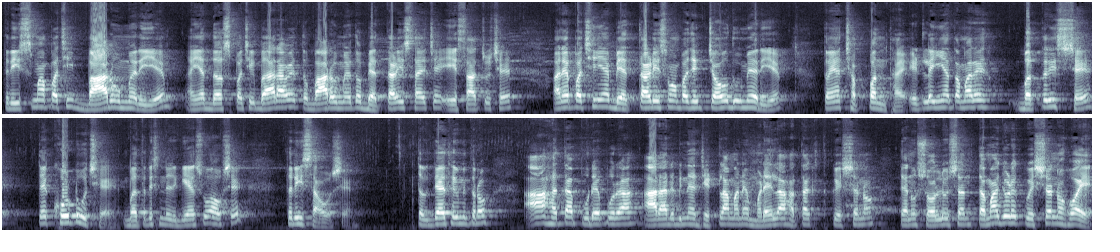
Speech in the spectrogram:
ત્રીસમાં પછી બાર ઉમેરીએ, અહીંયા દસ પછી બાર આવે, તો બાર ઉમેરીએ, તો બેતાળીસ થાય છે. એ સાચું છે. અને પછી અહીંયા બેતાળીસમાં પછી ચૌદ ઉમેરીએ, તો અહીંયા છપ્પન થાય. એટલે અહીંયા તમારે બત્રીસ છે, તે ખોટું છે. બત્રીસની જગ્યાએ શું આવશે? ત્રીસ આવશે. તો વિદ્યાર્થી મિત્રો, આ હતા પૂરેપૂરા આરઆરબીના જેટલા મને મળેલા હતા ક્વેશ્ચનો, તેનું સોલ્યુશન. તમારા જોડે ક્વેશ્ચનો હોય,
